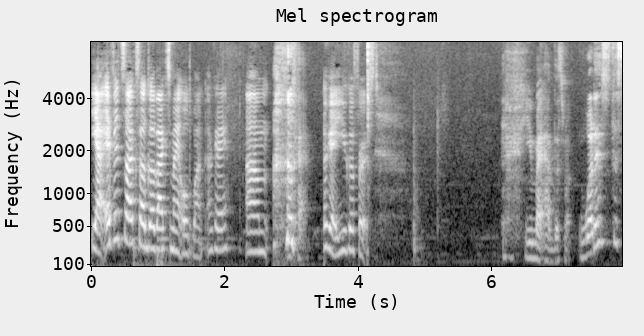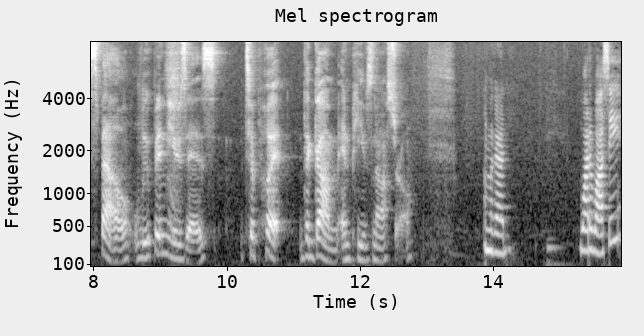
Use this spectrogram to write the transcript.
Yeah, if it sucks, I'll go back to my old one, okay? Um Okay. Okay, you go first. You might have this one. What is the spell Lupin uses to put the gum in Peeves' nostril? Oh my god. Waddiwasi?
